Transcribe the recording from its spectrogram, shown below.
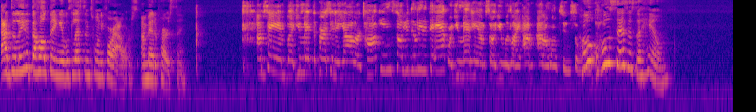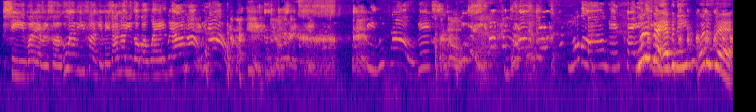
I deleted the whole thing. It was less than 24 hours. I met a person. I'm saying, but you met the person and y'all are talking, so you deleted the app, or you met him, so you was like, I'm, I don't want to. So Who who says it's a him? she, whatever the fuck, whoever you fucking, bitch. I know you go both ways. We all know. We know. How about it? You know what I'm saying? we know, bitch. I know. that, Ebony? What is that?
